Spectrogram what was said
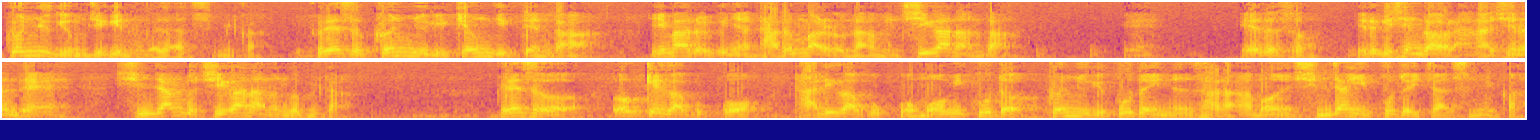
근육이 움직이는 거지 않습니까? 그래서 근육이 경직된다. 이 말을 그냥 다른 말로 나오면 지가 난다. 예. 예를 들어서 이렇게 생각을 안 하시는데, 심장도 지가 나는 겁니다. 그래서 어깨가 굳고 다리가 굳고 몸이 굳어 근육이 굳어 있는 사람은 심장이 굳어 있지 않습니까?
